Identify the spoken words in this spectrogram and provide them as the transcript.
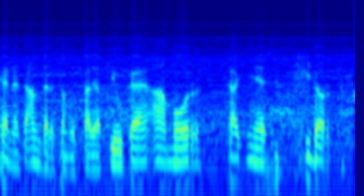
Kenneth Anderson ustawia piłkę, a mur Kazimierz Sidorczuk.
